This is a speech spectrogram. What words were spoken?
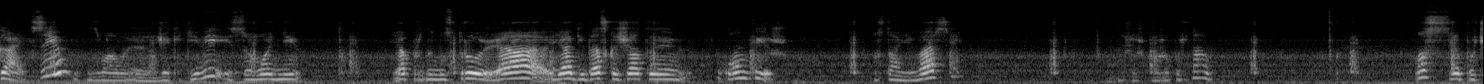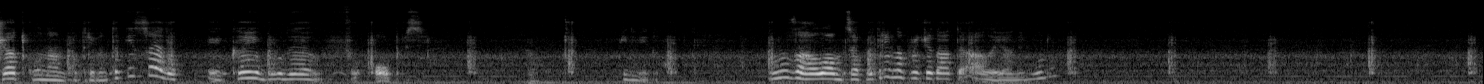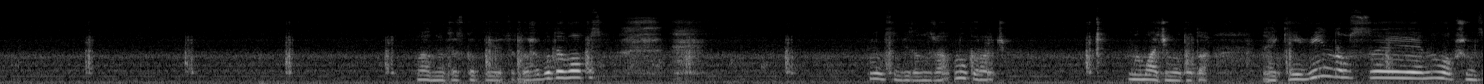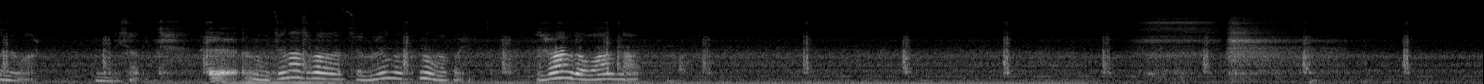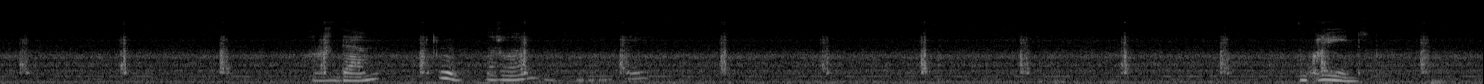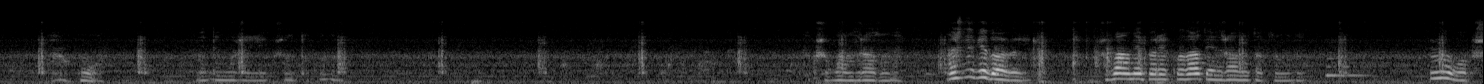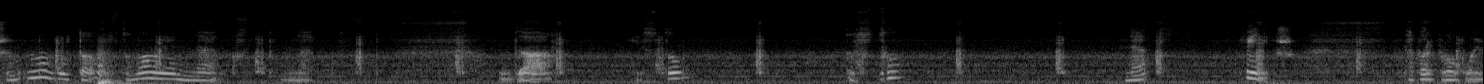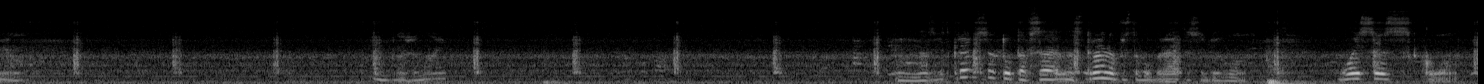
Хай всім! З вами Джекі ТВ і сьогодні я продемонструю, я, як іде скачати Clownfish останній версії. Ну що ж, може почнемо. Ось для початку нам потрібен такий сайт, який буде в описі під відео. Ну, загалом це потрібно прочитати, але я не буду. Ладно, скопію, це теж буде в описі. Ну, собі там зразу. Ну, коротше. Ми бачимо тут, які Windows, ну, в общем, це не важливо. Ну, 10. Це назва, це минус, ну, напевно. Нажимаємо Download Now. Ждем. Ну, нажимаем. Українська. О, это може ліпше такого. Так, щоб вам зразу не... Аж таке добре. Щоб вам не перекладати і зразу так зробити. Ну, в общем, ну тут так, установлюємо next, next. Да. Install. Install. Next. Finish. Тепер пробуємо. Нажимаю. У нас відкрився. Тут все настроєно, просто вибираєте собі голос. Voices Clone.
